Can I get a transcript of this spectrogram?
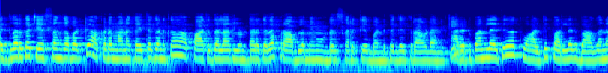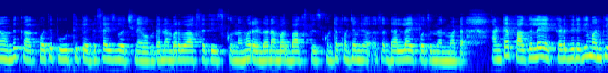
రెగ్యులర్గా చేస్తాం కాబట్టి అక్కడ మనకైతే కనుక పాత దళారులు ఉంటారు కదా ప్రాబ్లం ఏమి ఉండదు సరుకు బండి దగ్గరికి రావడానికి. అరటి పండ్లు అయితే క్వాలిటీ పర్లేదు బాగానే ఉంది. కాకపోతే పూర్తి పెద్ద సైజు వచ్చినాయి. ఒకటో నెంబర్ బాక్స్ తీసుకున్నాము. రెండో నెంబర్ బాక్స్ తీసుకుంటే కొంచెం డల్ అయిపోతుంది అనమాట అంటే పగలే ఎక్కడ తిరిగి మనకి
